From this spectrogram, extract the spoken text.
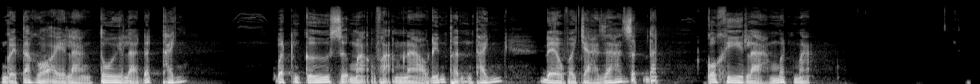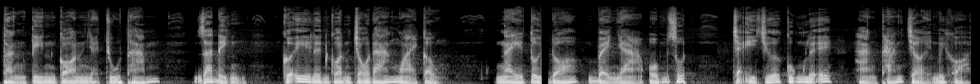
người ta gọi làng tôi là đất thánh. Bất cứ sự mạo phạm nào đến thần thánh đều phải trả giá rất đắt, có khi là mất mạng. Thằng tin con nhà chú thám, gia đình cưỡi lên con chó đá ngoài cổng. Ngay tối đó về nhà ốm sốt, chạy chữa cúng lễ hàng tháng trời mới khỏi.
